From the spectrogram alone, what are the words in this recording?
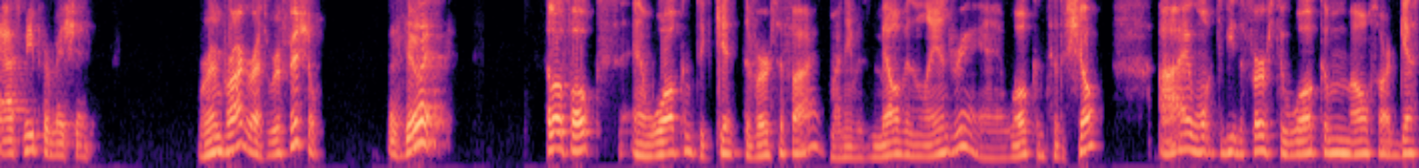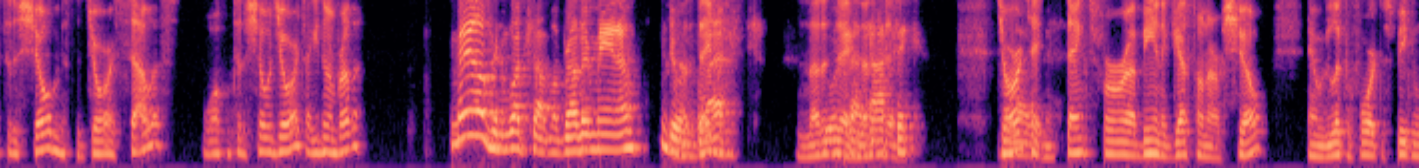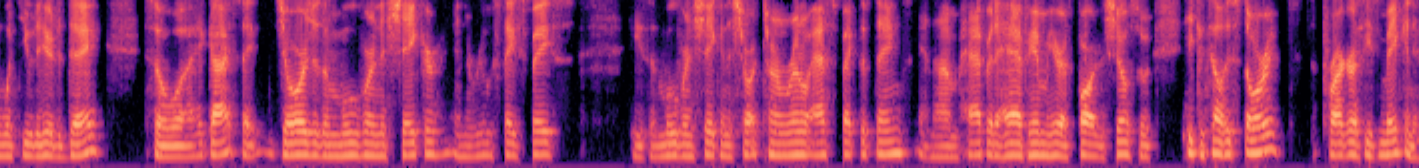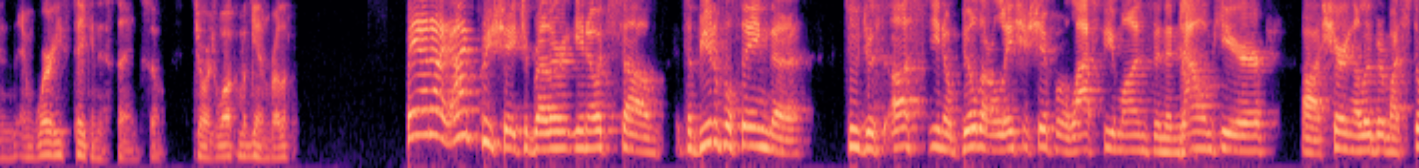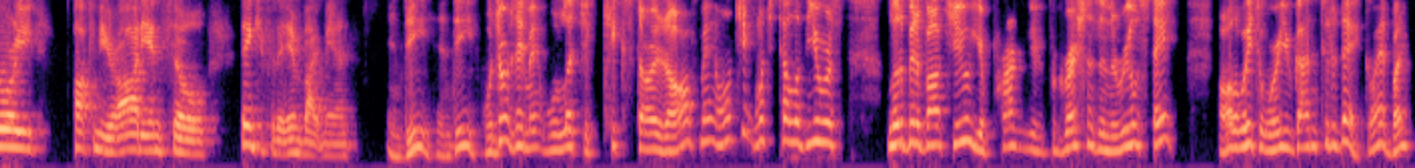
ask me permission. We're in progress. We're official. Let's do it. Hello, folks, and welcome to Get Diversified. My name is Melvin Landry, and welcome to the show. I want to be the first to welcome also our guest to the show, Mr. George Salas. Welcome to the show, George. How you doing, brother? Melvin, what's up, my brother? Man, I'm doing another blessed. Day, another doing day, fantastic. Another day. George, hey, thanks for uh, being a guest on our show, and we're looking forward to speaking with you here today. So, uh, hey guys, hey, George is a mover and a shaker in the real estate space. He's a mover and shaker in the short-term rental aspect of things, and I'm happy to have him here as part of the show so he can tell his story, the progress he's making, and, and where he's taking this thing. So, George, welcome again, brother. Man, I, I appreciate you, brother. You know, it's um, it's a beautiful thing to to just us, you know, build our relationship over the last few months, and then yep. now I'm here uh, sharing a little bit of my story, talking to your audience. So Thank you for the invite, man. Indeed, indeed. Well, George, hey man, we'll let you kick start it off, man. Why don't you why don't you tell the viewers a little bit about you, your, prog- your progressions in the real estate, all the way to where you've gotten to today. Go ahead, buddy.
